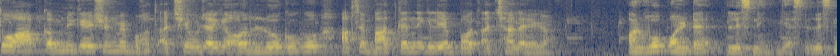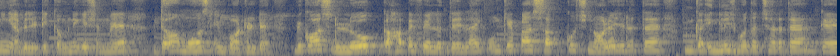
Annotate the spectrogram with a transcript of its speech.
तो आप कम्युनिकेशन में बहुत अच्छे हो जाएँगे और लोगों को आपसे बात करने के लिए बहुत अच्छा लगेगा। और वो पॉइंट है listening yes listening ability communication में द मोस्ट इंपॉर्टेंट है. बिकॉज़ लोग कहाँ पे फेल होते हैं? लाइक like, उनके पास सब कुछ नॉलेज रहता है उनका इंग्लिश बहुत अच्छा रहता है उनके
